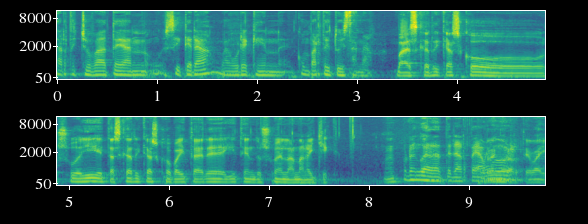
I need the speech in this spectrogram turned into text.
tartetxo batean zikera, ba, gurekin konpartitu izana. Ba, eskerrik asko zuegi eta eskerrik asko baita ere egiten duzuen lanagaitik. Horrengo edatera arte, Horrengo arte, bai.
